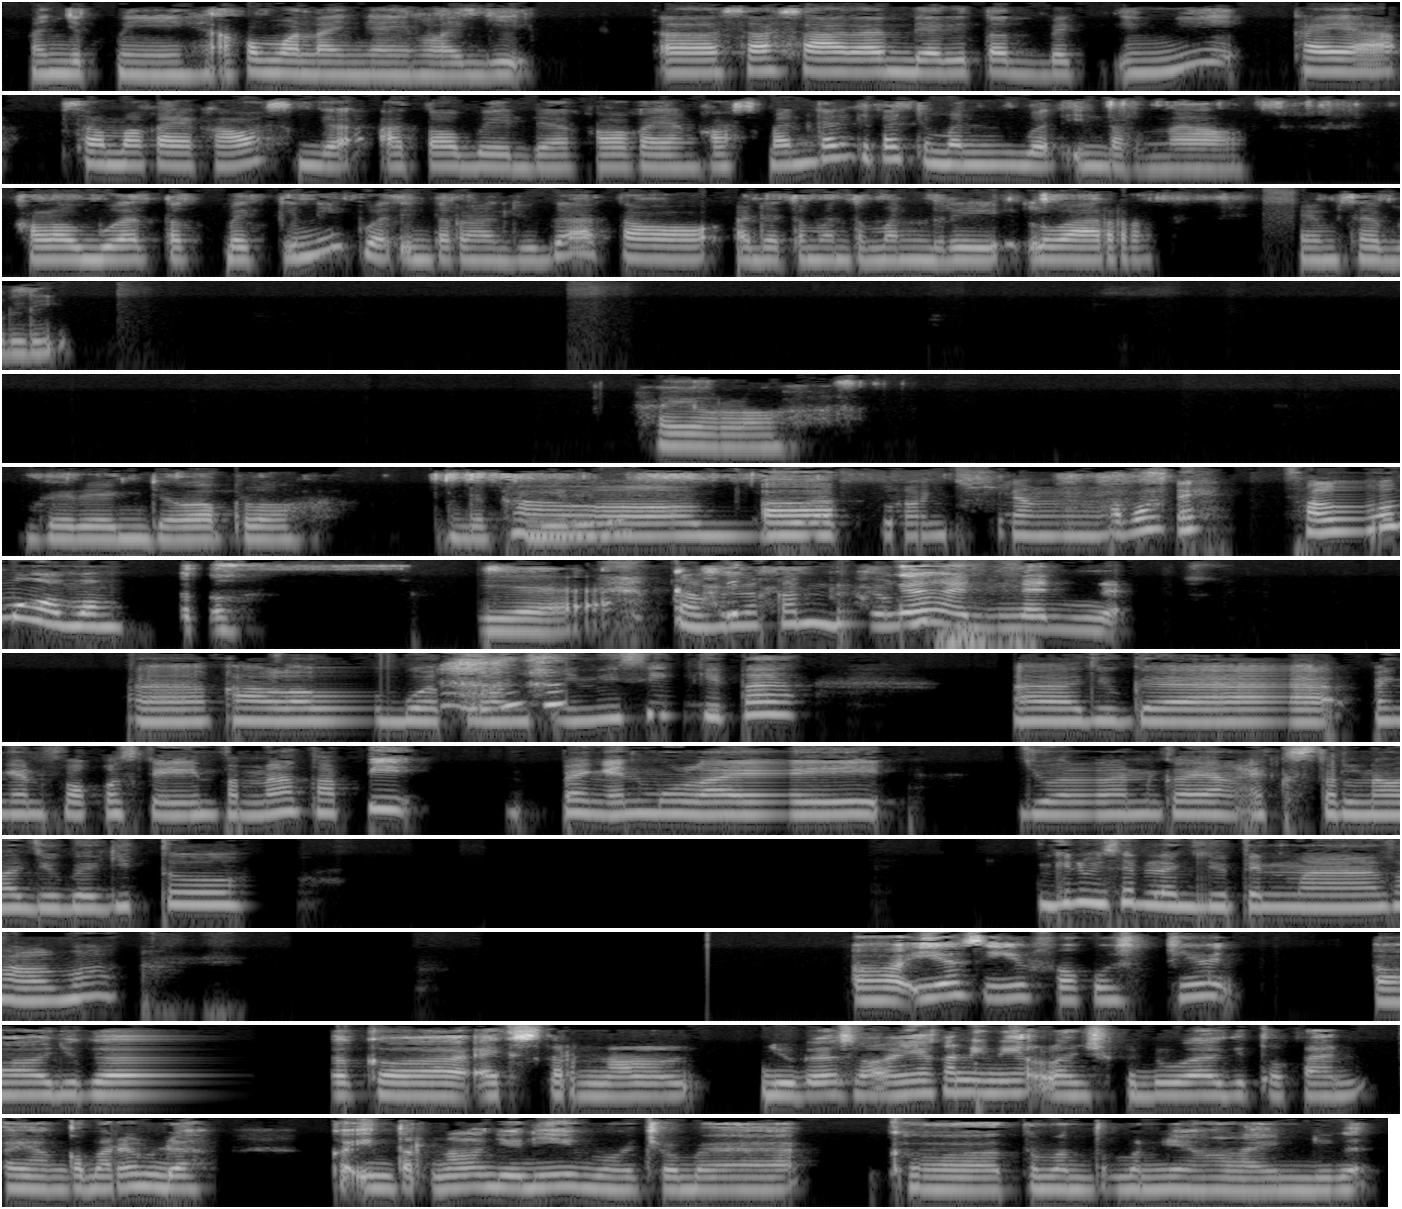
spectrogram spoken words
Lanjut nih, aku mau nanyain lagi. Eh, sasaran dari tote bag ini kayak sama kayak kaos nggak atau beda? Kalau kayak yang kaos main kan kita cuma buat internal. Kalau buat tote bag ini buat internal juga atau ada teman-teman dari luar yang bisa beli? Ayo loh, gak ada yang jawab loh. Jawab sendiri. Kalau buat launch yang apa? eh Salma mau ngomong Iya. tapi kan dong. Enggak, enggak, enggak, enggak. Eh, kalau buat launch ini sih kita eh, juga pengen fokus ke internal tapi pengen mulai jualan ke yang eksternal juga gitu. Mungkin bisa dilanjutin Mas Salma. Eh, iya sih, fokusnya eh, juga ke eksternal juga. Soalnya kan ini launch kedua gitu kan. Eh, Yang kemarin udah ke internal, jadi mau coba ke teman-teman yang lain juga.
